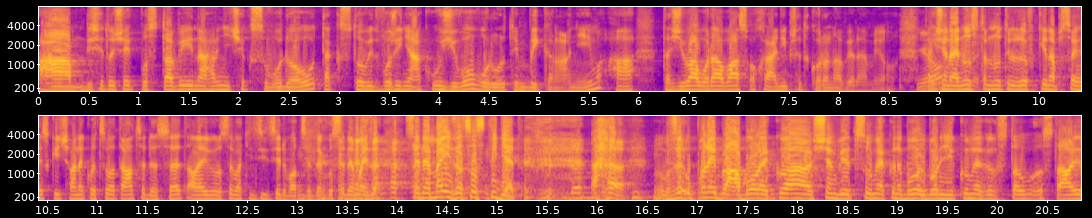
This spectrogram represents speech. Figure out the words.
a když si to člověk postaví na hrníček s vodou, tak z toho vytvoří nějakou živou vodu tím blikáním a ta živá voda vás ochrání před koronavirem. Jo. Jo, Takže na jednu stranu ty lidovky napsaly hezký článek v roce 1910, ale i v roce 2020 jako se, nemají za, se nemají za co stydět. Dobře, úplný blábol jako a všem vědcům jako nebo odborníkům jako stáli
